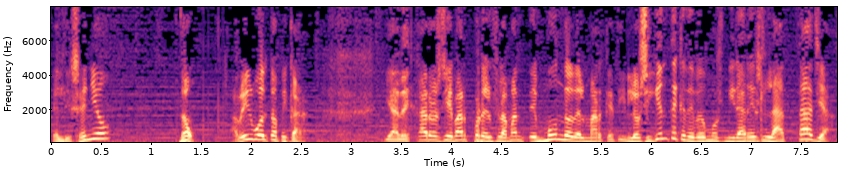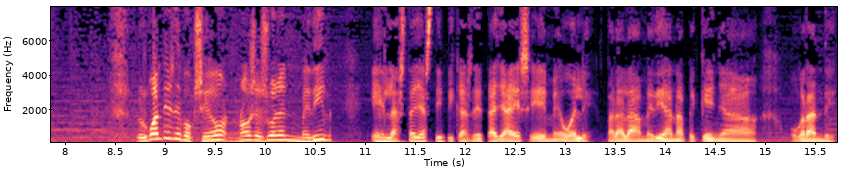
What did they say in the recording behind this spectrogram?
¿El diseño? No, habéis vuelto a picar. Y a dejaros llevar por el flamante mundo del marketing. Lo siguiente que debemos mirar es la talla. Los guantes de boxeo no se suelen medir en las tallas típicas de talla S, M o L, para la mediana, pequeña o grande,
